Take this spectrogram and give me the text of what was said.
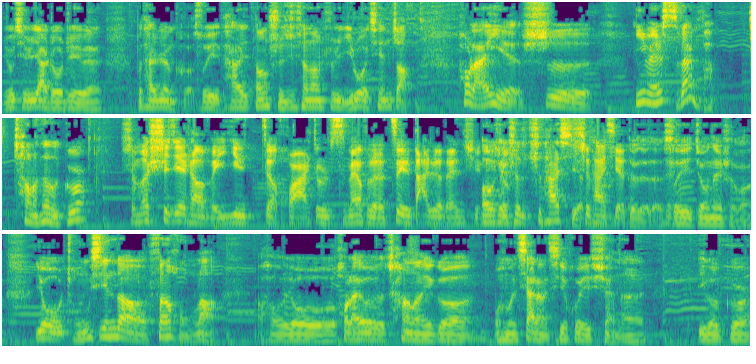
尤其是亚洲这边不太认可，所以他当时就相当是一落千丈。后来也是因为 SMAP 唱了他的歌，什么世界上唯一的花就是 SMAP 的最大热单曲。OK，是是他写的，是他写的。对对对，所以就那什么，又重新的翻红了，然后又后来又唱了一个我们下两期会选的。一个歌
